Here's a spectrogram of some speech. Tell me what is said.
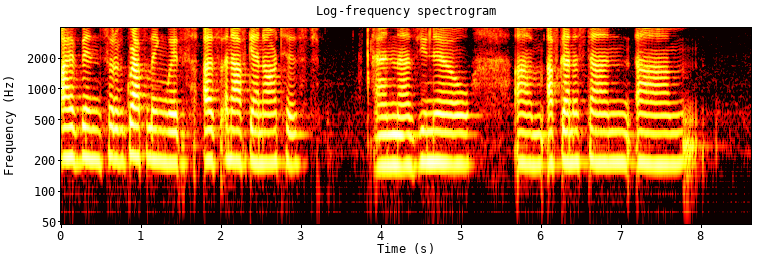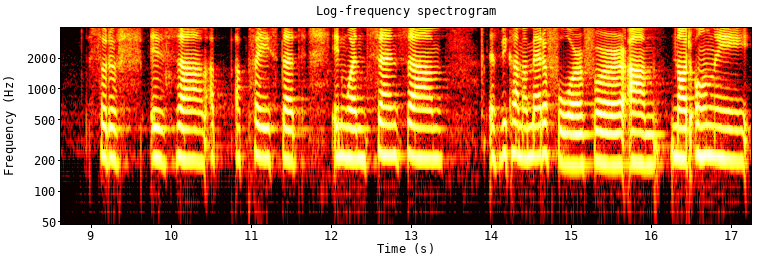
I've been sort of grappling with as an Afghan artist. And as you know, um, Afghanistan um, sort of is um, a, a, place that, in one sense, has become a metaphor for not only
